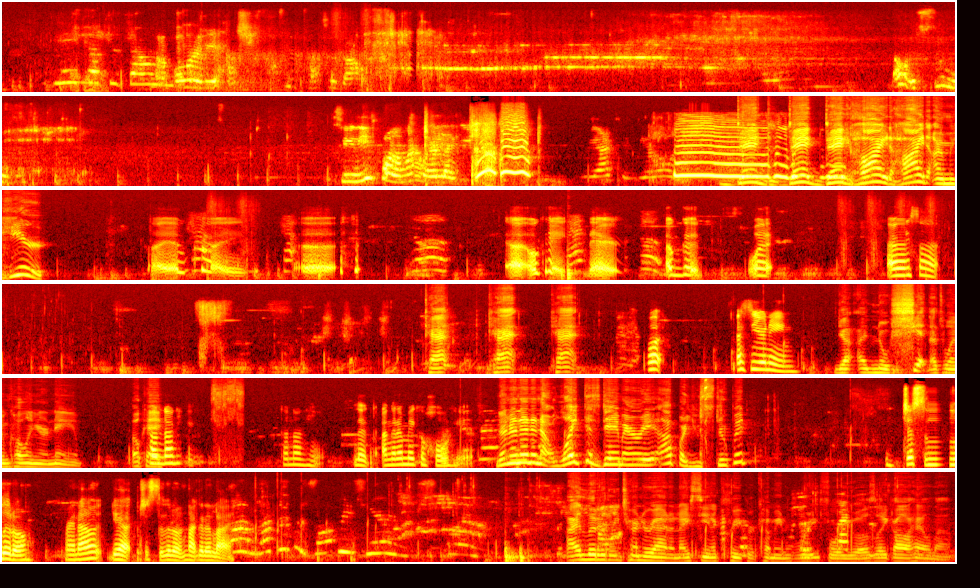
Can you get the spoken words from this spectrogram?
Oh, it's still. See, these Palomar are like reacting. You know, Dig, dig, dig, hide, hide, I'm here. I am crying. Uh, uh, okay, there. I'm good. What? I already saw it. Cat, cat, cat. What? I see your name. Yeah, I no shit, that's why I'm calling your name. Okay. Come down here. Come down here. Look, I'm gonna make a hole here. No, no, no, no, no. Light this damn area up. Are you stupid? Just a little. Right now? Yeah, just a little, not gonna lie. Mom, look at the here. I literally turned around and I seen a creeper coming right for you. I was like, oh, hell no.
